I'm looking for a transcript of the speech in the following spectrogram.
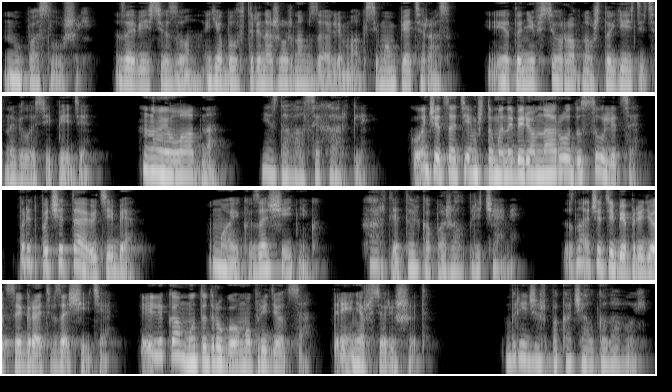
«Ну, послушай, за весь сезон я был в тренажерном зале максимум пять раз. И это не все равно, что ездить на велосипеде». «Ну и ладно», – не сдавался Хартли. «Кончится тем, что мы наберем народу с улицы. Предпочитаю тебя». «Майк – защитник». Хартли только пожал плечами. «Значит, тебе придется играть в защите. Или кому-то другому придется. Тренер все решит». Бриджер покачал головой.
